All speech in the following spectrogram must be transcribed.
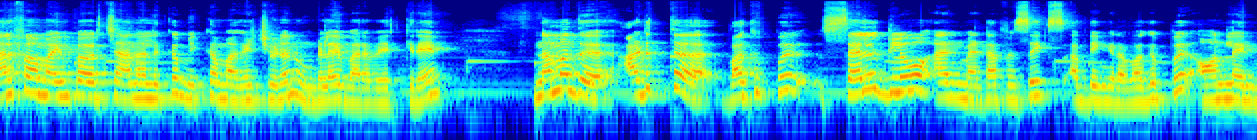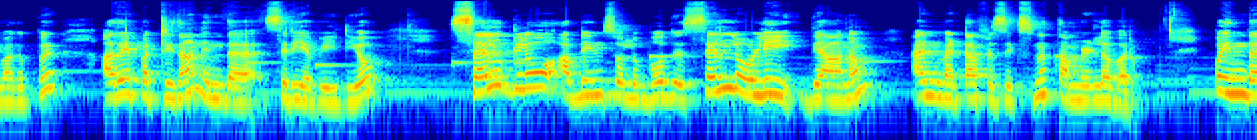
ஆல்ஃபா மைண்ட் பவர் சேனலுக்கு மிக்க மகிழ்ச்சியுடன் உங்களை வரவேற்கிறேன். நமது அடுத்த வகுப்பு செல் க்ளோ அண்ட் மெட்டாஃபிசிக்ஸ் அப்படிங்கிற வகுப்பு ஆன்லைன் வகுப்பு. அதை பற்றி தான் இந்த சிறிய வீடியோ. செல் க்ளோ அப்படின்னு சொல்லும்போது செல் ஒளி தியானம் அண்ட் மெட்டாஃபிசிக்ஸ்னு தமிழில் வரும். இப்போ இந்த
